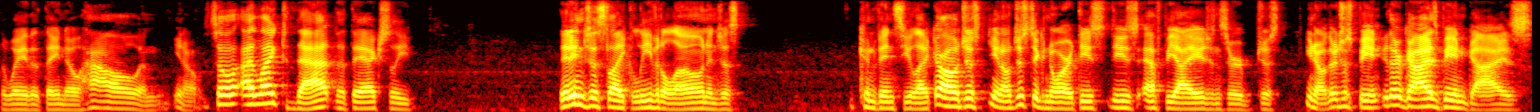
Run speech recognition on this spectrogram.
the way that they know how and you know. So i liked that that they actually they didn't just like leave it alone and just convince you like oh just you know just ignore it. These these fbi agents are just you know they're just being they're guys being guys.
